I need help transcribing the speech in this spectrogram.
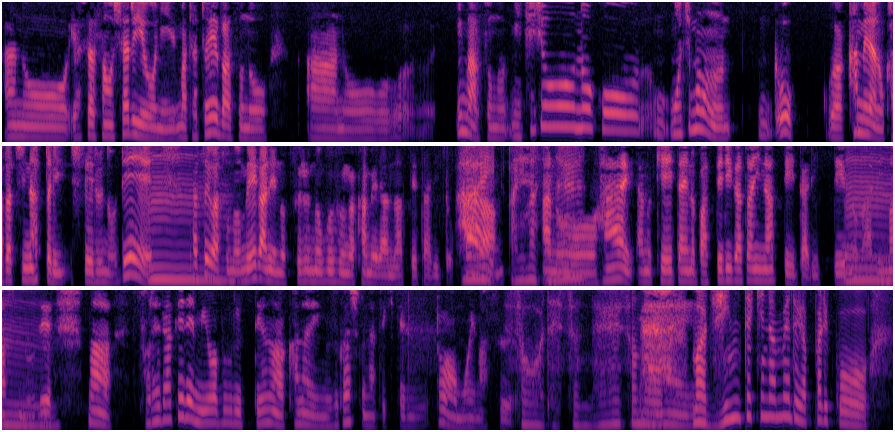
あの、安田さんおっしゃるように、まあ、例えばその、あの、今、その日常のこう、持ち物をがカメラの形になったりしているので、例えばそのメガネのつるの部分がカメラになってたりとか、はい、ありますね。あの、はい、あの、携帯のバッテリー型になっていたりっていうのがありますので、まあ、それだけで見破るっていうのはかなり難しくなってきてるとは思います。そうですね。その、はい、まあ、人的な目でやっぱりこう、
